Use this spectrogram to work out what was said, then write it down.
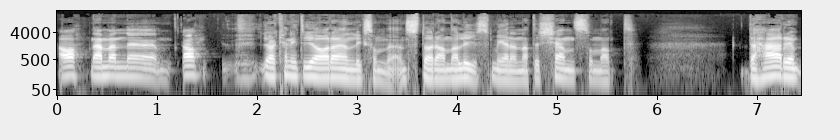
Ja, nej men eh, ja, jag kan inte göra en, liksom, en större analys mer än att det känns som att det här är,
